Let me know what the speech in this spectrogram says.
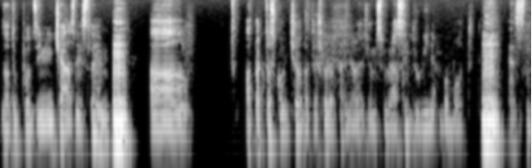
za tu podzimní část, myslím. Hmm. A, a pak to skončilo, pak to šlo do prdele, že my jsme byli asi druhý nebo bod. Hmm. Jasný.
